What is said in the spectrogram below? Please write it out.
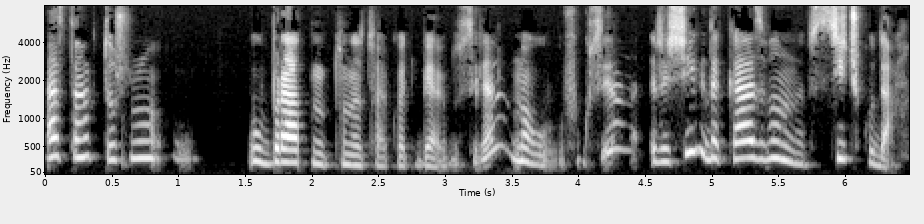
аз станах точно обратното на това, което бях до сега, много фокусирана. Реших да казвам на всичко да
